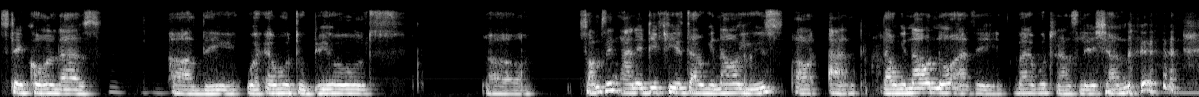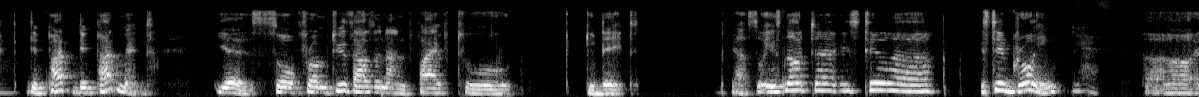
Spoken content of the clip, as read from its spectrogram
stakeholders, mm-hmm. uh, they were able to build uh, something, an edifice that we now use uh, and that we now know as a Bible translation depart- department. Yes, so from 2005 to to date. Yeah, so it's not, uh, it's still uh, still growing. Yes. Uh,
